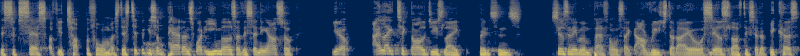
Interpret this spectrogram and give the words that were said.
the success of your top performers. There's typically some mm. patterns. What emails are they sending out? So, you know, I like technologies like, for instance, sales enablement platforms like Outreach.io or SalesLoft, etc., because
